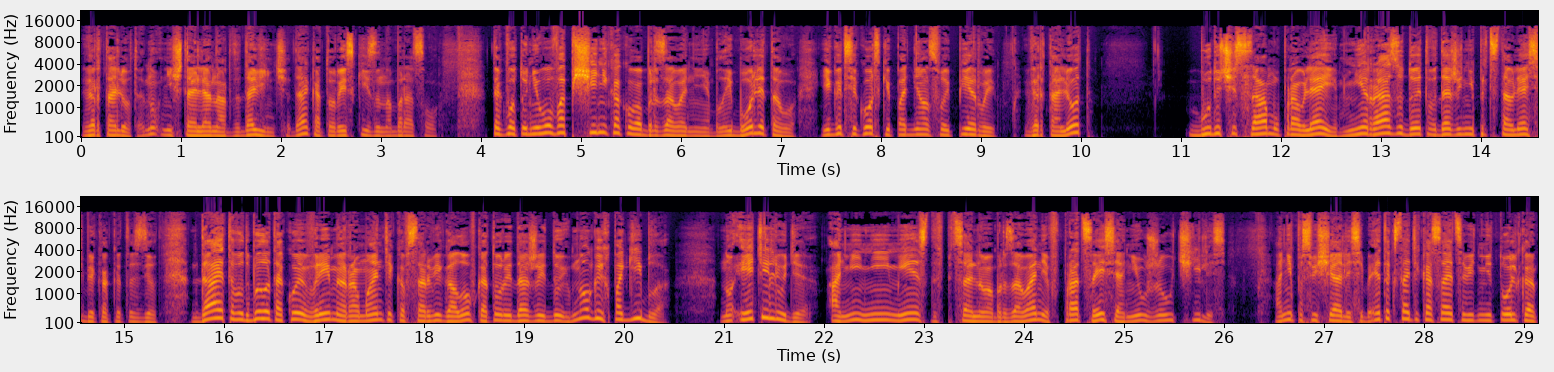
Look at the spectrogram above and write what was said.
вертолеты. Ну, не считая Леонардо Леонардо да Винчи, да, который эскизы набрасывал. Так вот, у него вообще никакого образования не было. И более того, Игорь Сикорский поднял свой первый вертолет, будучи сам управляя им, ни разу до этого даже не представляя себе, как это сделать. Да, это вот было такое время романтиков, сорви голов, которые даже и до... Много их погибло. Но эти люди, они не имея специального образования, в процессе они уже учились они посвящали себя. Это, кстати, касается ведь не только,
